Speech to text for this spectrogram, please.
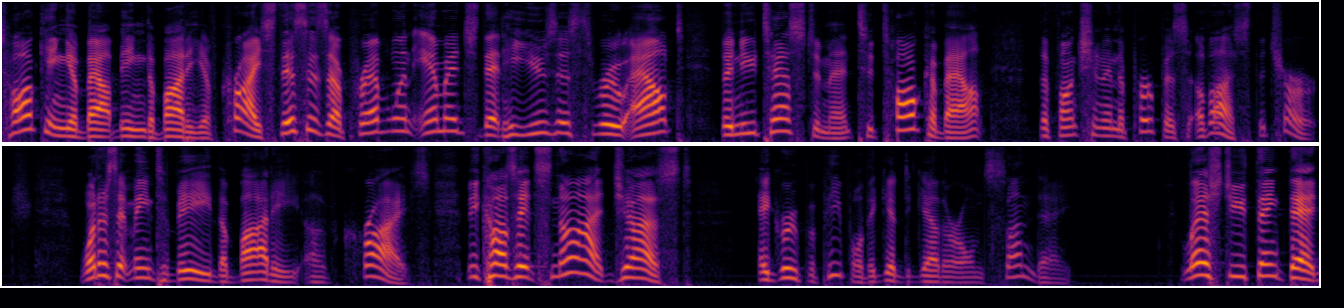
talking about being the body of Christ. This is a prevalent image that he uses throughout the New Testament to talk about the function and the purpose of us, the church. What does it mean to be the body of Christ? Because it's not just a group of people that get together on Sunday. Lest you think that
